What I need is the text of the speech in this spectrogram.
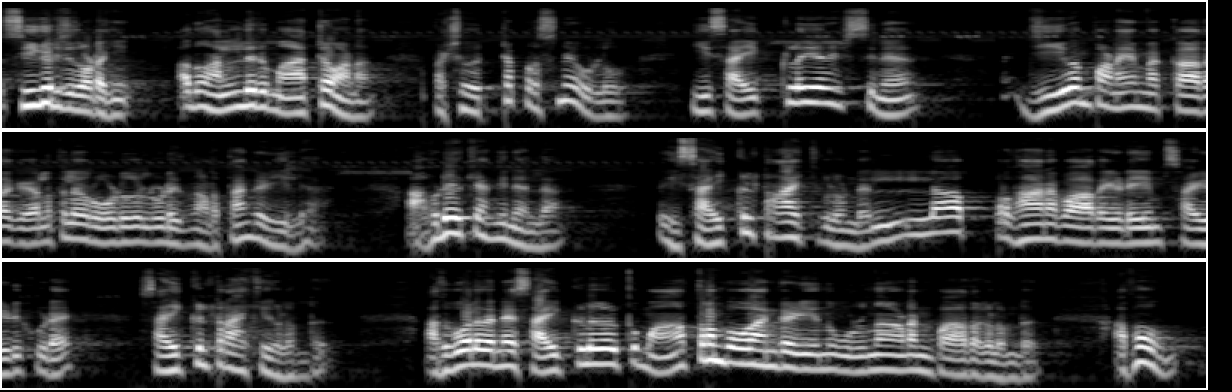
സ്വീകരിച്ചു തുടങ്ങി. അത് നല്ലൊരു മാറ്റമാണ്. പക്ഷേ ഒറ്റ പ്രശ്നമേ ഉള്ളൂ ഈ സൈക്ലേഴ്സിന് ജീവൻ പണയം വെക്കാതെ കേരളത്തിലെ റോഡുകളിലൂടെ ഇത് നടത്താൻ കഴിയില്ല. അവിടെയൊക്കെ അങ്ങനെയല്ല. ഈ സൈക്കിൾ ട്രാക്കുകളുണ്ട്. എല്ലാ പ്രധാന പാതയുടെയും സൈഡിൽ കൂടെ സൈക്കിൾ ട്രാക്കുകളുണ്ട്. അതുപോലെ തന്നെ സൈക്കിളുകൾക്ക് മാത്രം പോകാൻ കഴിയുന്ന ഉൾനാടൻ പാതകളുണ്ട്. അപ്പോൾ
